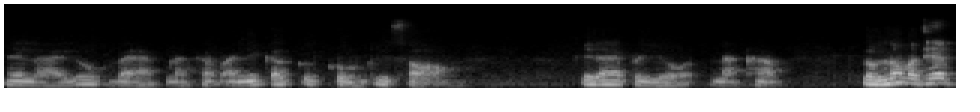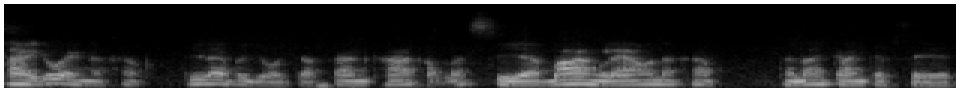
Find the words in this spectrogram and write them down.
ในหลายรูปแบบนะครับ อันนี้ก็คือกลุ่มที่สองที่ได้ประโยชน์นะครับรวมทั้งประเทศไทยด้วยนะครับ ที่ได้ประโยชน์จากการค้ากับรัสเซียบ้างแล้วนะครับ ทางด้านการเกษตร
